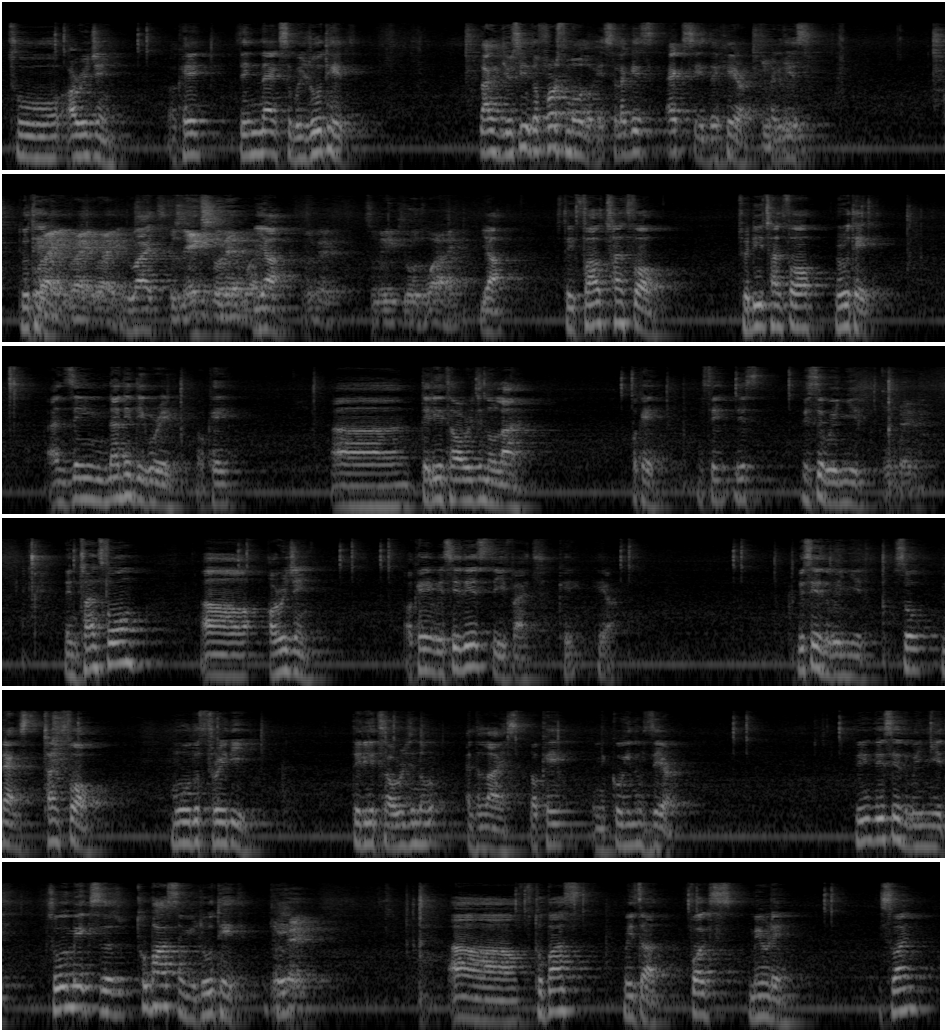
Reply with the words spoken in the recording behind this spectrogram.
to origin okay then next we rotate like you see the first model it's like this x is here like Mhm. this rotate Right, right, right. Right. Because X go that way. Yeah. Okay. So it goes Y. yeah the file transform 3d transform rotate and then 90 degree okay? Uh, delete original line. Okay you see this this is we need. Okay. then transform uh, origin. Okay we see this effect okay here. This is we need. So next transform. Move to 3d delete original and lines okay? And go into there. This is we need so we make the two paths and we rotate okay, Okay. uh, two paths with the fox milling this one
